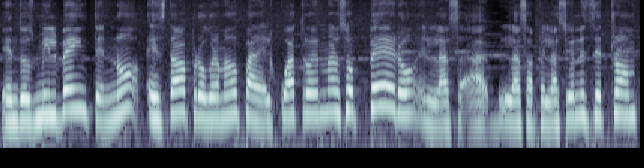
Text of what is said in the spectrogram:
en 2020. No estaba programado para el 4 de marzo, pero en las, las apelaciones de Trump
